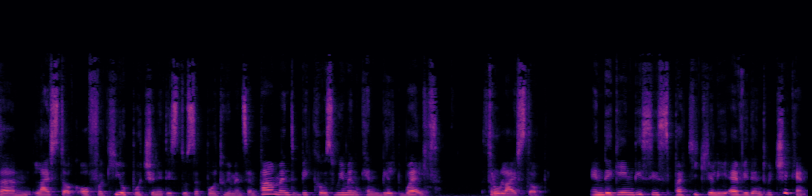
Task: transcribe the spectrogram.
um, livestock offer key opportunities to support women's empowerment because women can build wealth through livestock. And again, this is particularly evident with chicken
